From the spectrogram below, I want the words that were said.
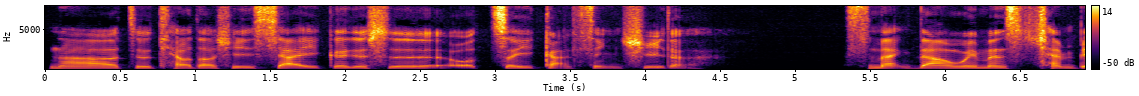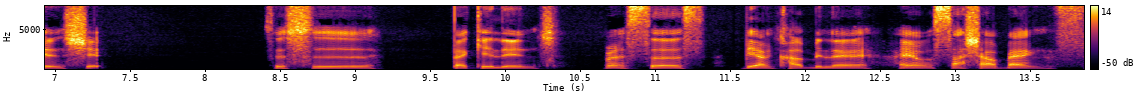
那就跳到去下一个，就是我最感兴趣的 SmackDown Women's Championship，这是 Becky Lynch vs Bianca Belair 还有 Sasha Banks。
